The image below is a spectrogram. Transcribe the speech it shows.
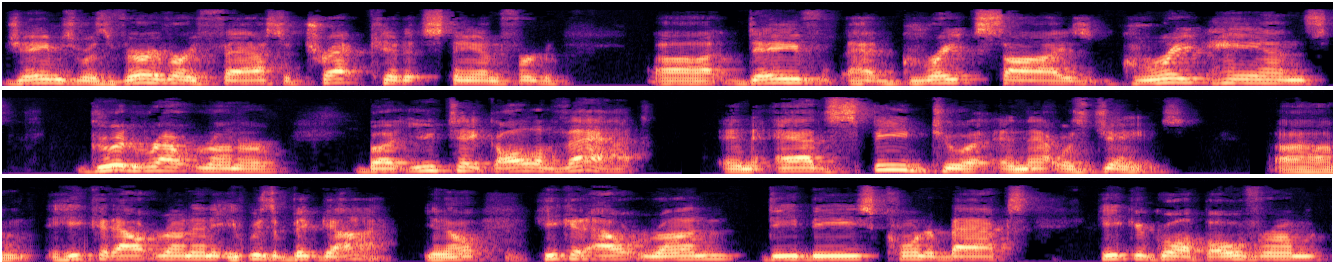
James was very, very fast, a track kid at Stanford. Uh, Dave had great size, great hands, good route runner. But you take all of that and add speed to it, and that was James. Um, he could outrun any. He was a big guy, you know. He could outrun DBs, cornerbacks. He could go up over them.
